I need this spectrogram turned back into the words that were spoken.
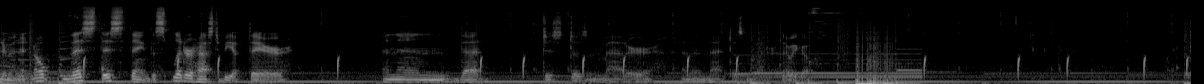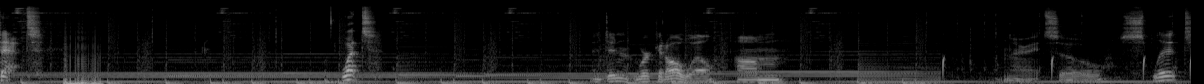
Wait a minute, nope, this, this thing, the splitter has to be up there. And then that just doesn't matter. And then that doesn't matter. There we go. that. What? It didn't work at all well. Um. Alright, so split.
